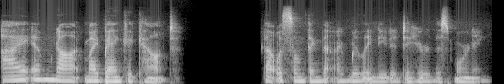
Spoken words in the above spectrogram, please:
I am not my bank account. That was something that I really needed to hear this morning.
